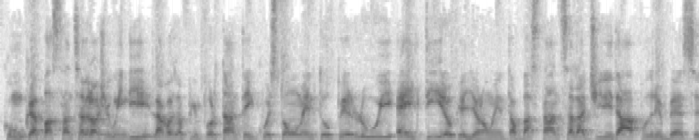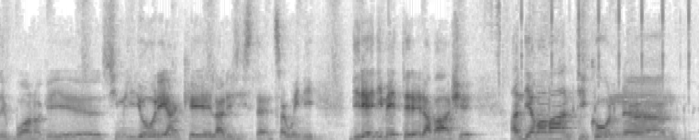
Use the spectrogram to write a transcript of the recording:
comunque abbastanza veloce quindi la cosa più importante in questo momento per lui è il tiro che gli aumenta abbastanza l'agilità potrebbe essere buono che eh, si migliori anche la resistenza quindi direi di mettere Rapace. Andiamo avanti con eh,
